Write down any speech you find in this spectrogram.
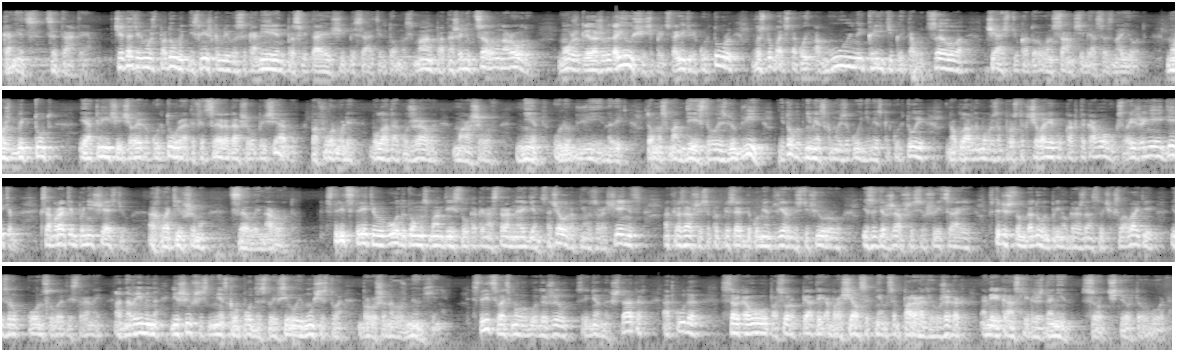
Конец цитаты. Читатель может подумать, не слишком ли высокомерен просветающий писатель Томас Ман по отношению к целому народу, может ли даже выдающийся представитель культуры выступать с такой огульной критикой того целого, частью которого он сам себя осознает. Может быть, тут и отличие человека культуры от офицера, давшего присягу, по формуле Булата Акуджавы, маршалов – нет у любви. Но ведь Томас Ман действовал из любви не только к немецкому языку и немецкой культуре, но главным образом просто к человеку как таковому, к своей жене и детям, к собратьям по несчастью, охватившему целый народ. С 1933 года Томас Ман действовал как иностранный агент. Сначала как невозвращенец – отказавшийся подписать документ верности фюреру и задержавшийся в Швейцарии. В 1936 году он принял гражданство Чехословакии из рук консула этой страны, одновременно лишившись немецкого подданства и всего имущества, брошенного в Мюнхене. С 1938 года жил в Соединенных Штатах, откуда с 40 по 45 обращался к немцам по радио, уже как американский гражданин с 1944 года.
